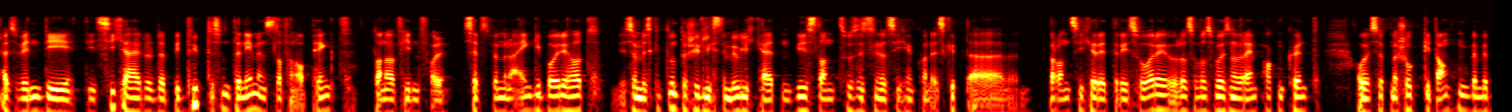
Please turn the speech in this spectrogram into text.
Also wenn die, die Sicherheit oder der Betrieb des Unternehmens davon abhängt, dann auf jeden Fall. Selbst wenn man nur ein Gebäude hat, also es gibt unterschiedlichste Möglichkeiten, wie es dann zusätzlich sichern kann. Es gibt äh, brandsichere Tresore oder sowas, wo es noch reinpacken könnte. Aber es sollte man schon Gedanken damit,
